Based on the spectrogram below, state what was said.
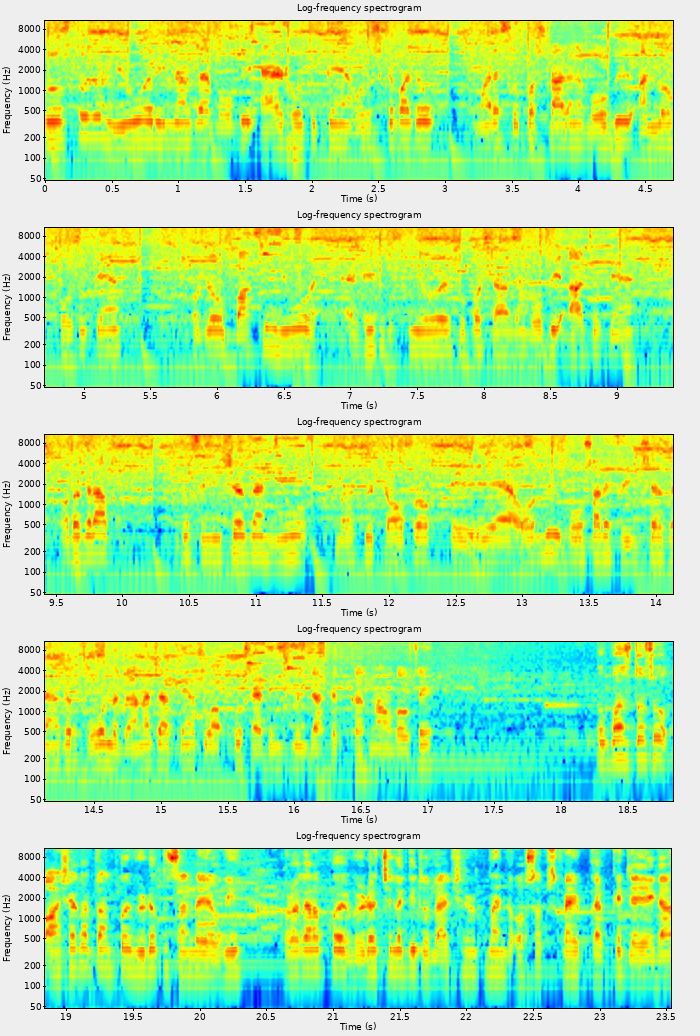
तो दोस्तों, जो न्यू अरीनाज है, वो भी ऐड हो चुके हैं और उसके बाद जो हमारे सुपरस्टार हैं, वो भी अनलॉक हो चुके हैं और जो बाकी न्यू एडिट किए हुए सुपरस्टार हैं, वो भी आ चुके हैं। और अगर आप जो फिनिशर्स हैं न्यू मतलब कि टॉप रॉप ए ए है, और भी बहुत सारे फिनिशर्स हैं, अगर वो लगाना चाहते हैं तो आपको सेटिंग्स में जाकर करना होगा उसे। तो बस दोस्तों, आशा करता हूँ आपको वीडियो पसंद आई होगी। और अगर आपको वीडियो अच्छी लगी तो लाइक शेयर कमेंट और सब्सक्राइब करके जाइएगा।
